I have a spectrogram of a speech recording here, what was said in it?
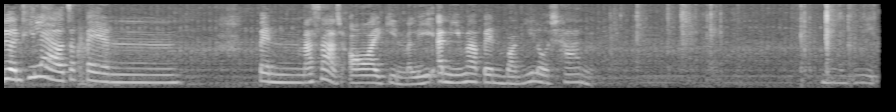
เดือนที่แล้วจะเป็นเป็นมัสซาจออยล์กลิ่นมะลิ อันนี้มาเป็นบอดี้โลชั่นมาอีก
